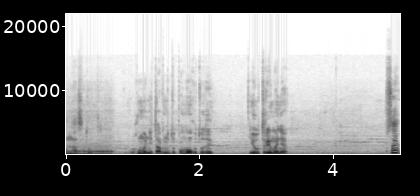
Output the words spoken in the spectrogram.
у нас тут. Гуманітарну допомогу туди і утримання. Все.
